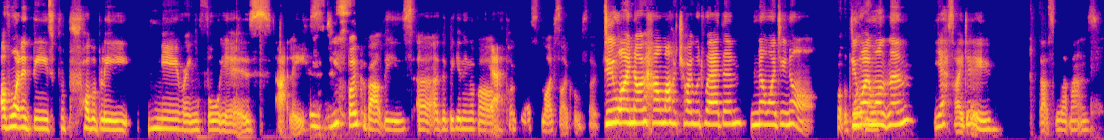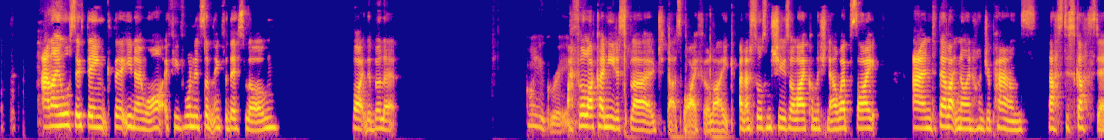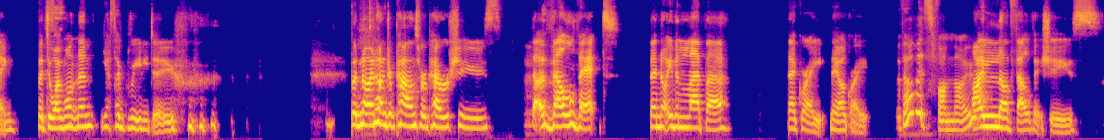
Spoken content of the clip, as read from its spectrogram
I've wanted these for probably nearing four years at least. You spoke about these uh, at the beginning of our Yeah. podcast life cycle, so Do I know how much I would wear them? No, I do not. Do I want them? Yes, I do. That's all that matters. And I also think that, you know what, if you've wanted something for this long, bite the bullet. I agree. I feel like I need a splurge. That's what I feel like. And I saw some shoes I like on the Chanel website and they're like £900. That's disgusting. But do I want them? Yes, I really do. but £900 for a pair of shoes that are velvet, they're not even leather. They're great. They are great. The velvet's fun though. I love velvet shoes.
